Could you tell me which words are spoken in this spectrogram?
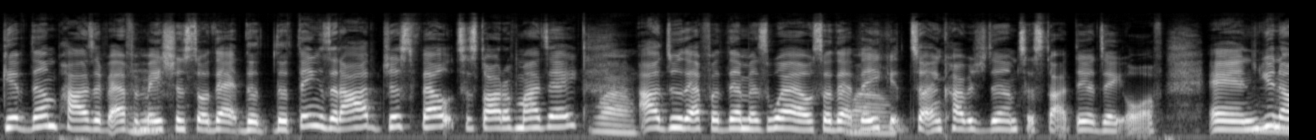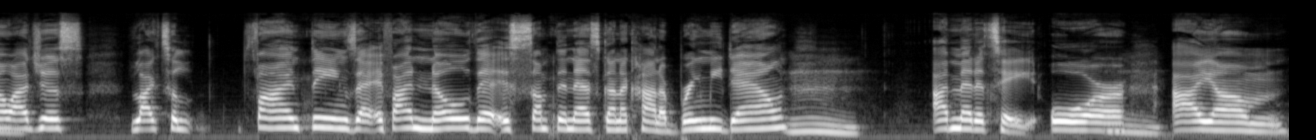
give them positive affirmations so that the, the things that I've just felt to start off my day, Wow. I'll do that for them as well so that they Wow. can to encourage them to start their day off. And you know, I just like to find things that if I know that it's something that's gonna kind of bring me down, I meditate or I um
